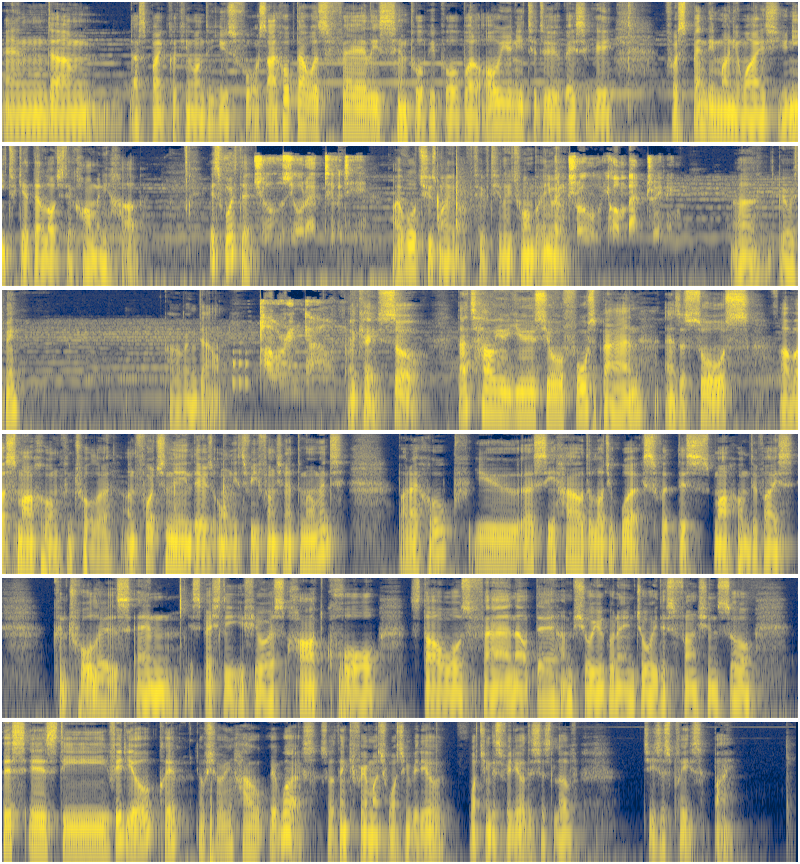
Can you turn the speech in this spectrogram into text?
and um, that's by clicking on the Use Force. I hope that was fairly simple, people. But all you need to do, basically, for spending money wise, you need to get that Logitech Harmony Hub. It's worth it. Choose your activity. I will choose my activity later on, but anyway. Control combat training. Uh, bear with me. Powering down. Powering down. Okay, so that's how you use your force band as a source of a smart home controller. Unfortunately, there's only three function at the moment, but I hope you uh, see how the logic works with this smart home device controllers and especially if you're a hardcore Star Wars fan out there, I'm sure you're going to enjoy this function. So this is the video clip of showing how it works. So thank you very much for watching video, watching this video. This is love. Jesus, please. Bye.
